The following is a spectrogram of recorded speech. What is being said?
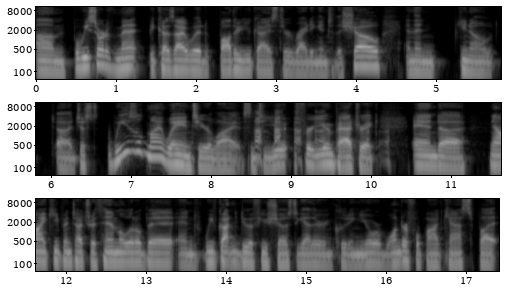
Um, but we sort of met because I would bother you guys through writing into the show, and then you know uh, just weaseled my way into your lives, into you for you and Patrick, and uh, now I keep in touch with him a little bit, and we've gotten to do a few shows together, including your wonderful podcast. But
